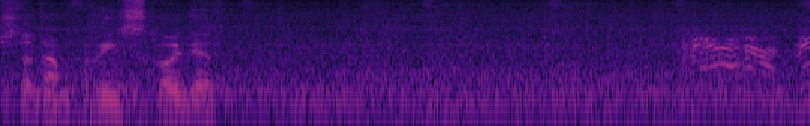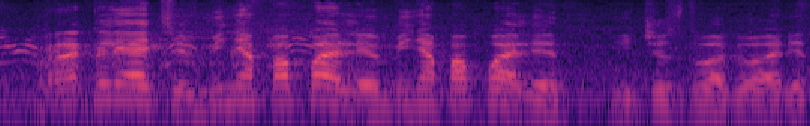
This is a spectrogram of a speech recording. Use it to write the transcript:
Что там происходит? Проклятие! В меня попали! В меня попали! Иджис 2 говорит.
